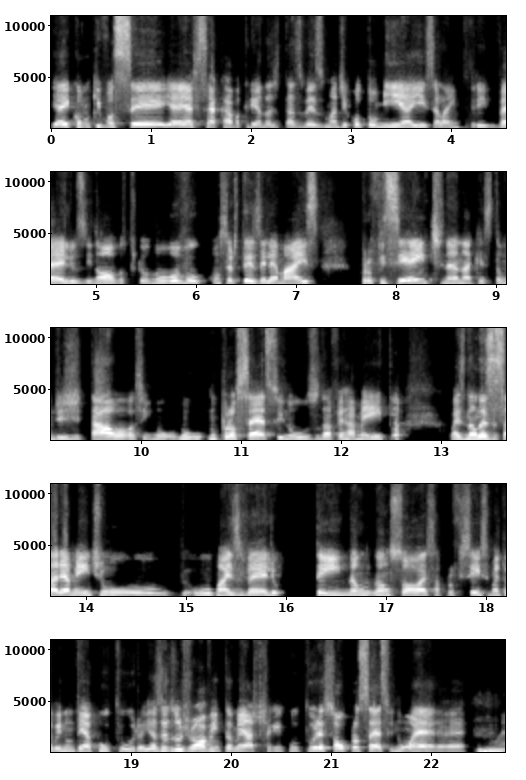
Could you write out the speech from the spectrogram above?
E aí, como que você. E aí você acaba criando, às vezes, uma dicotomia aí, sei lá, entre velhos e novos, porque o novo, com certeza, ele é mais proficiente né, na questão digital, assim, no, no, no processo e no uso da ferramenta, mas não necessariamente o, o mais velho tem não, não só essa proficiência, mas também não tem a cultura. E às vezes o jovem também acha que cultura é só o processo, e não é, é não é.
